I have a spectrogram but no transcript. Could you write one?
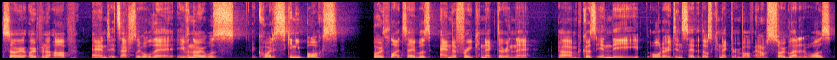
so open it up, and it's actually all there. Even though it was quite a skinny box, both lightsabers and a free connector in there. Um, because in the order it didn't say that there was a connector involved, and I'm so glad that it was.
